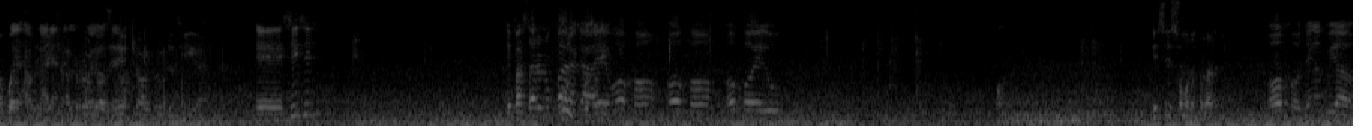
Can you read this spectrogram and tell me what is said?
No puedes hablar en el juego, Seba. Eh, sí, sí. Te pasaron un par Uy, acá, pasó eh. Ojo, ojo, ojo, Edu. ¿Qué es eso? ¿Cómo que tocar? Ojo, tengan cuidado.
